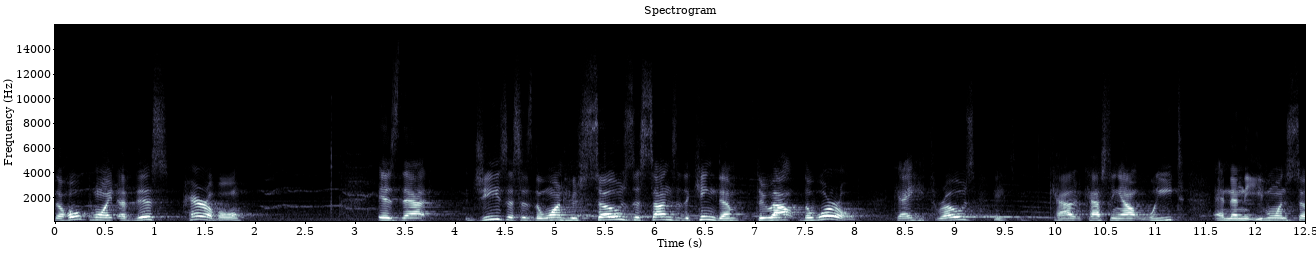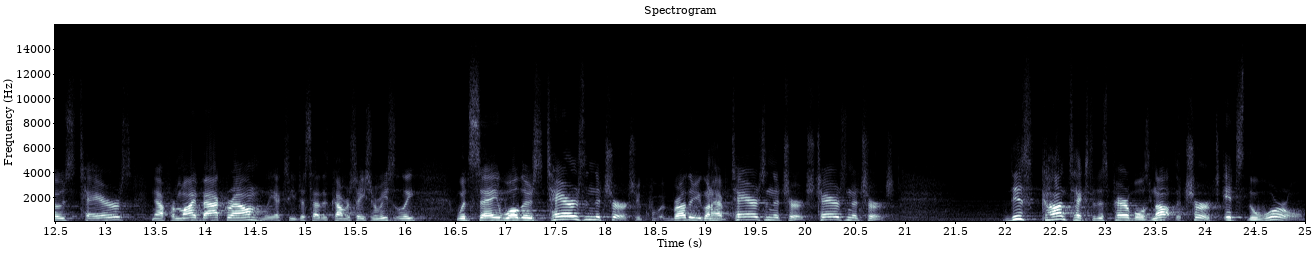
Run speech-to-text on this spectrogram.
the whole point of this parable is that Jesus is the one who sows the sons of the kingdom throughout the world. Okay, he throws, he's casting out wheat, and then the evil one sows tares. Now, from my background, we actually just had this conversation recently, would say, well, there's tares in the church. Brother, you're going to have tares in the church, tares in the church. This context of this parable is not the church, it's the world.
